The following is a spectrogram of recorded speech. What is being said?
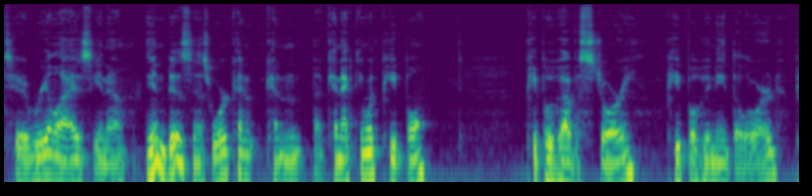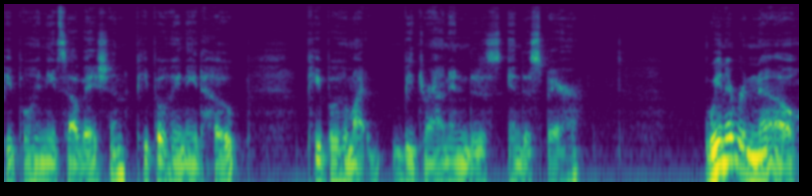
to realize, you know, in business, we're con- con- uh, connecting with people, people who have a story, people who need the Lord, people who need salvation, people who need hope, people who might be drowning in, in despair. We never know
